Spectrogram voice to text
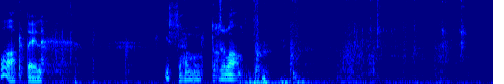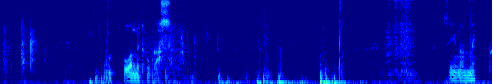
vaatteille. Missähän mun nyt on se lamppu? Lamppu on nyt hukassa. Siinä on mekko.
